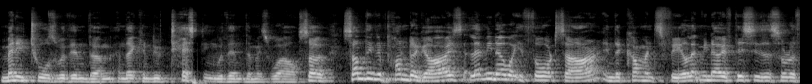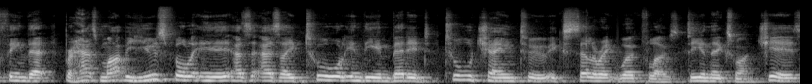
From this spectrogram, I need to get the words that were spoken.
many tools within them and they can do testing within them as well. So something to ponder, guys. Let me know what your thoughts are in the comments field. Let me know if this is a sort of thing that perhaps might be useful eh, as, as a tool in the embedded tool chain to accelerate workflows. See you next one. Cheers.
